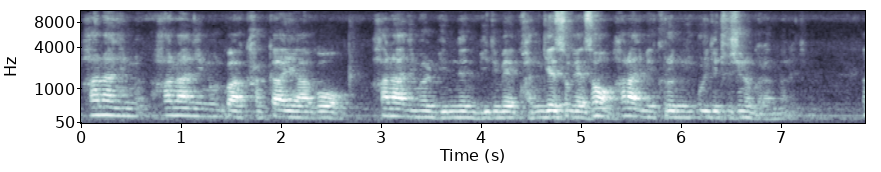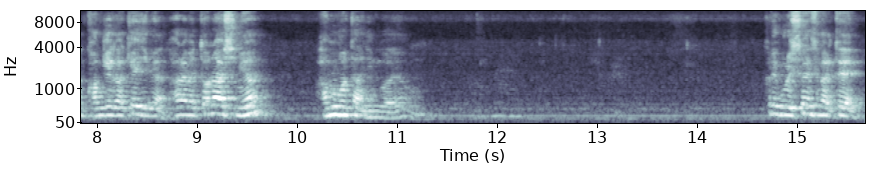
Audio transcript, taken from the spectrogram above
하나님 하나님과 가까이 하고 하나님을 믿는 믿음의 관계 속에서 하나님이 그런 우리에게 주시는 거란 말이죠. 관계가 깨지면 하나님 떠나시면 아무것도 아닌 거예요. 그리고 우리 신앙생활 때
